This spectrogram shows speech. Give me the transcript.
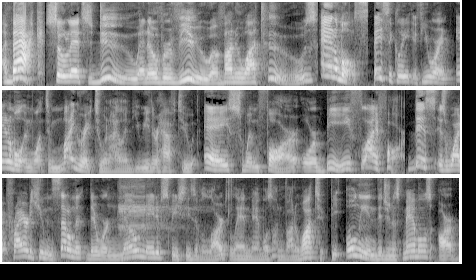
I'm back. So let's do an overview of Vanuatu's animals. Basically, if you are an animal and want to migrate to an island, you either have to A, swim far, or B, fly far. This is why prior to human settlement, there were no native species of large land mammals on Vanuatu. The only indigenous mammals are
